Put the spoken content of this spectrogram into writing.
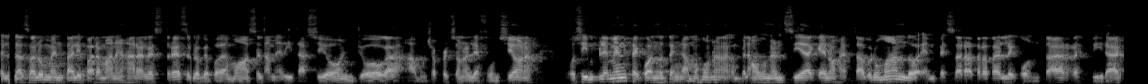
la salud mental y para manejar el estrés, lo que podemos hacer es la meditación, yoga, a muchas personas les funciona, o simplemente cuando tengamos una, una ansiedad que nos está abrumando, empezar a tratar de contar, respirar,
